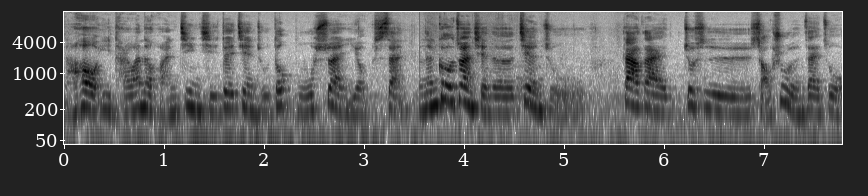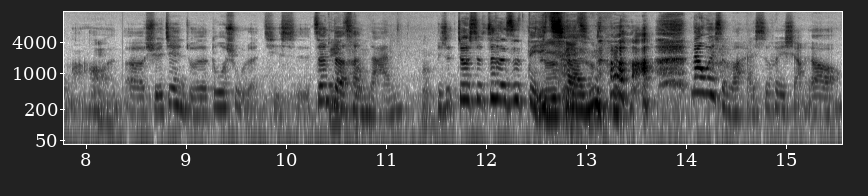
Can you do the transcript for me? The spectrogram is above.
然后以台湾的环境，其实对建筑都不算友善。能够赚钱的建筑。大概就是少数人在做嘛，哈，呃，学建筑的多数人其实真的很难，就是就是真的是底层。那为什么还是会想要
